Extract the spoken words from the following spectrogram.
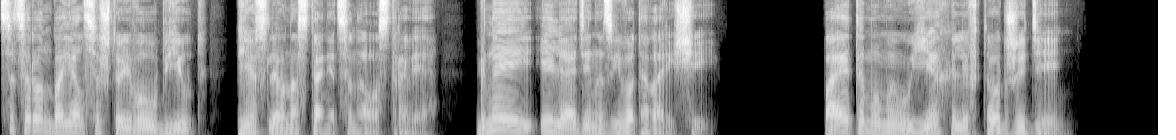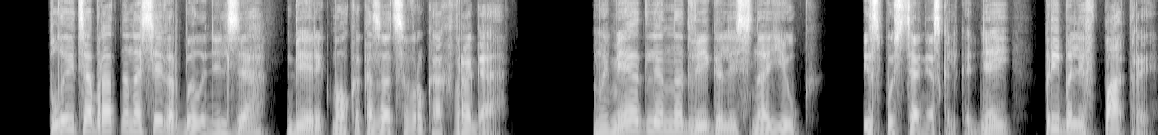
Цицерон боялся, что его убьют, если он останется на острове. Гней или один из его товарищей. Поэтому мы уехали в тот же день. Плыть обратно на север было нельзя, берег мог оказаться в руках врага. Мы медленно двигались на юг, и спустя несколько дней прибыли в Патры,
